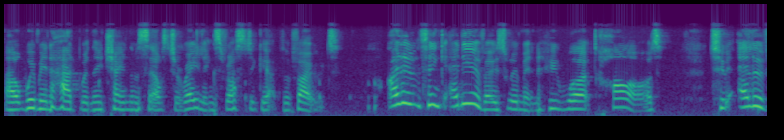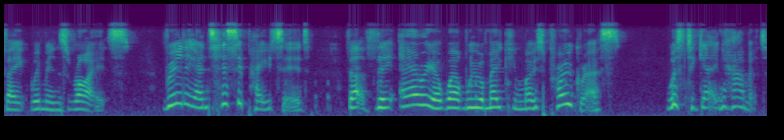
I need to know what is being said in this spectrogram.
uh, women had when they chained themselves to railings for us to get the vote. I don't think any of those women who worked hard to elevate women's rights really anticipated that the area where we were making most progress was to getting hammered.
